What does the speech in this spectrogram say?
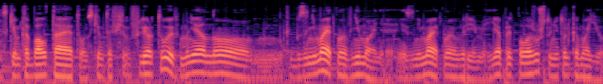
с кем-то болтает, то он с кем-то флиртует, мне оно как бы занимает мое внимание и занимает мое время. Я предположу, что не только мое.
